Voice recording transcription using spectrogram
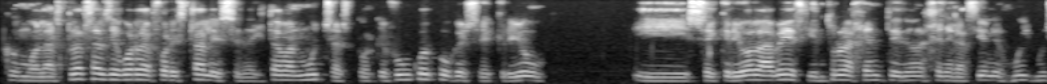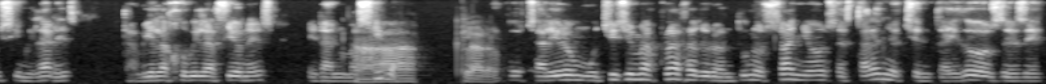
como las plazas de guardia forestales se necesitaban muchas, porque fue un cuerpo que se creó y se creó a la vez y entró la gente de unas generaciones muy, muy similares, también las jubilaciones eran masivas. Ah, claro. Entonces salieron muchísimas plazas durante unos años, hasta el año 82, desde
